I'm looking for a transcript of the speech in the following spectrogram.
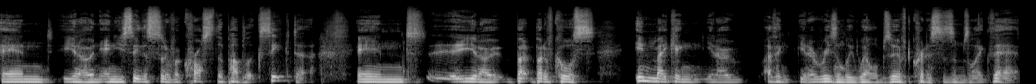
And, you know, and, and you see this sort of across the public sector. And, you know, but, but of course, in making, you know, I think, you know, reasonably well observed criticisms like that,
